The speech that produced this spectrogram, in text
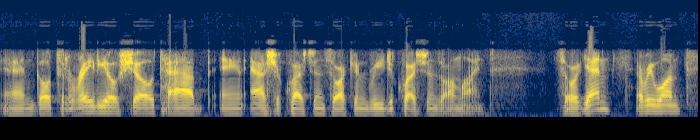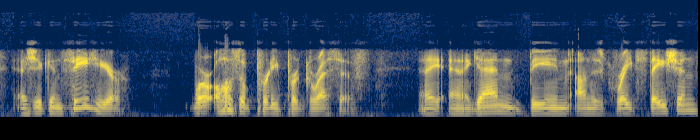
and go to the radio show tab and ask your questions so I can read your questions online. So again, everyone, as you can see here, we're also pretty progressive. And again, being on this great station,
